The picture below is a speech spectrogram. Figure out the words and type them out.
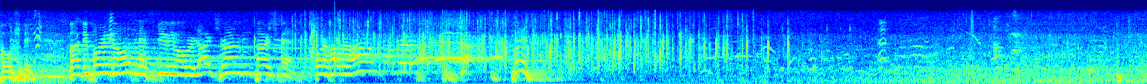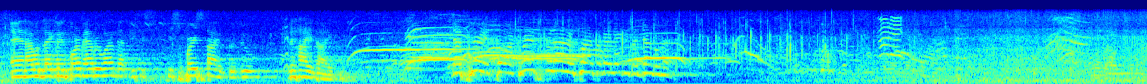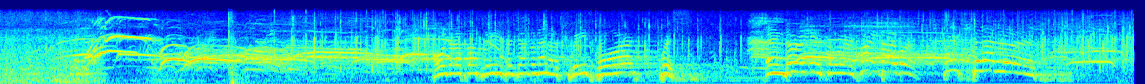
Okay. But before he goes, let's give him our large round of encouragement for our house, our. Please. And I would like to inform everyone that this is his first time to do the high dive. Let's hear it for Kris Kolanus once again, ladies and gentlemen. Hold your applause, ladies and gentlemen. Let's wait for Kris.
